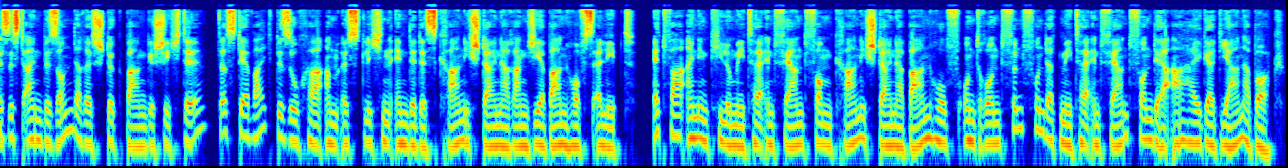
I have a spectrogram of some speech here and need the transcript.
Es ist ein besonderes Stück Bahngeschichte, das der Waldbesucher am östlichen Ende des Kranichsteiner Rangierbahnhofs erlebt, etwa einen Kilometer entfernt vom Kranichsteiner Bahnhof und rund 500 Meter entfernt von der Aheiger Dianaburg.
